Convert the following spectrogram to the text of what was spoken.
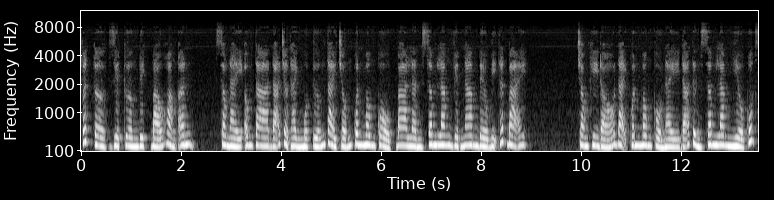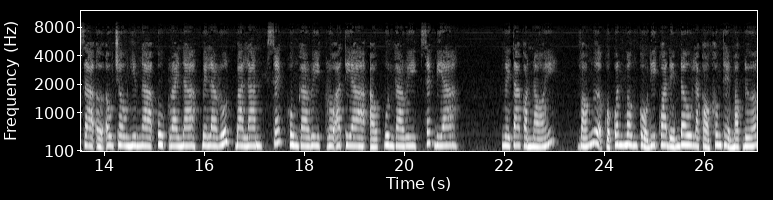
Phất cờ, diệt cường địch báo Hoàng Ân. Sau này ông ta đã trở thành một tướng tài chống quân Mông Cổ, ba lần xâm lăng Việt Nam đều bị thất bại. Trong khi đó đại quân Mông Cổ này đã từng xâm lăng nhiều quốc gia ở Âu Châu như Nga, Ukraine, Belarus, Ba Lan, Séc, Hungary, Croatia, Áo, Bulgaria, Serbia. Người ta còn nói, vó ngựa của quân Mông Cổ đi qua đến đâu là cỏ không thể mọc được.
